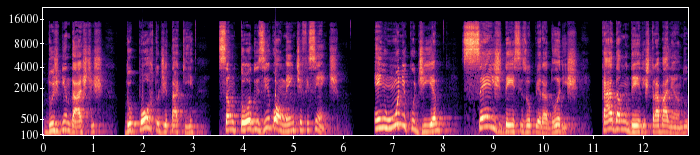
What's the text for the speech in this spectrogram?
dos guindastes do porto de Itaqui são todos igualmente eficientes. Em um único dia, seis desses operadores, cada um deles trabalhando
